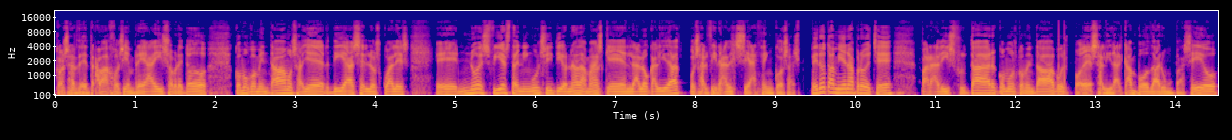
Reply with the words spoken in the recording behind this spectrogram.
cosas de trabajo, siempre hay, sobre todo, como comentábamos ayer, días en los cuales eh, no es fiesta en ningún sitio, nada más que en la localidad, pues al final se hacen cosas. Pero también aproveché para disfrutar, como os comentaba, pues poder salir al campo, dar un paseo,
